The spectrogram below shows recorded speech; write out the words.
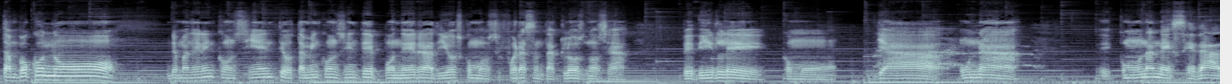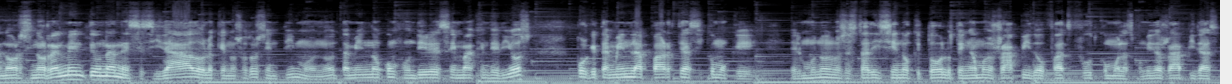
tampoco no de manera inconsciente o también consciente poner a Dios como si fuera Santa Claus, ¿no? O sea, pedirle como ya una eh, como una necedad, ¿no? Sino realmente una necesidad o lo que nosotros sentimos, ¿no? También no confundir esa imagen de Dios, porque también la parte así como que el mundo nos está diciendo que todo lo tengamos rápido, fast food, como las comidas rápidas,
